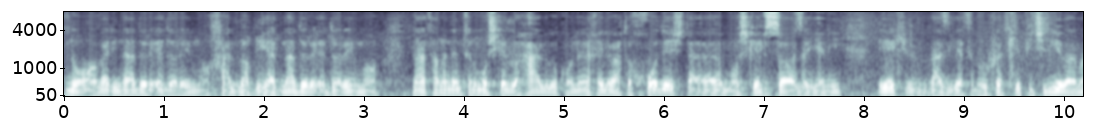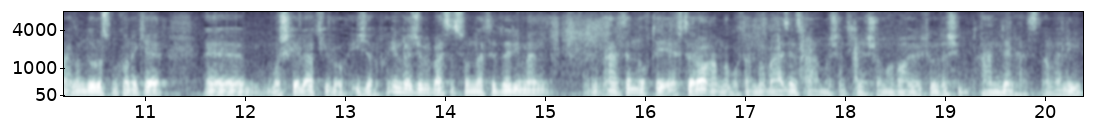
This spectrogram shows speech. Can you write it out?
نوآوری نداره اداره ما خلاقیت نداره اداره ما. نه تنها نمی‌تونه مشکل رو حل بکنه خیلی وقتا خودش مشکل سازه. یعنی یک وضعیت بروکراتیک پیچیده برای مردم درست می‌کنه که مشکلاتی رو ایجاد کنه. این راجع به بحث سنت داری من البته نقطه افتراقم رو گفتم. با بعضی از فرمایشاتی که شما با دکتر داشتید همدل هستم. ولی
